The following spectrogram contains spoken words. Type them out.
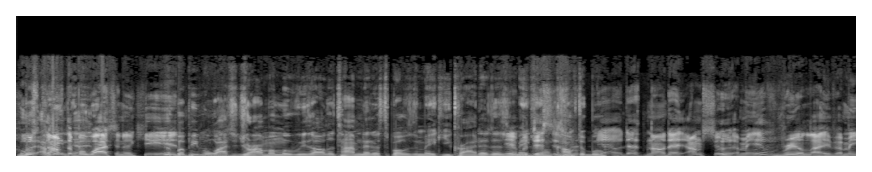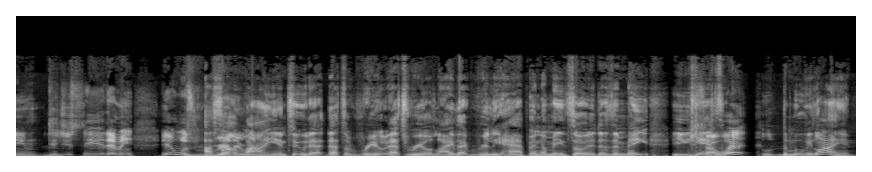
Who's but, comfortable I mean, uh, watching a kid? But people watch drama movies all the time that are supposed to make you cry. That doesn't yeah, make you uncomfortable. Is, yeah, that's no. That I'm sure. I mean, it was real life. I mean, did you see it? I mean, it was. I really, saw Lion really, too. That that's a real. That's real life. That really happened. I mean, so it doesn't make you, you can't. What? The movie Lion.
